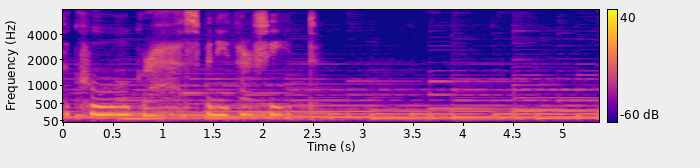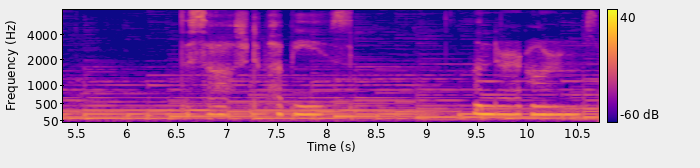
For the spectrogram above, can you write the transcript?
The cool grass beneath our feet. The soft puppies under our arms,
